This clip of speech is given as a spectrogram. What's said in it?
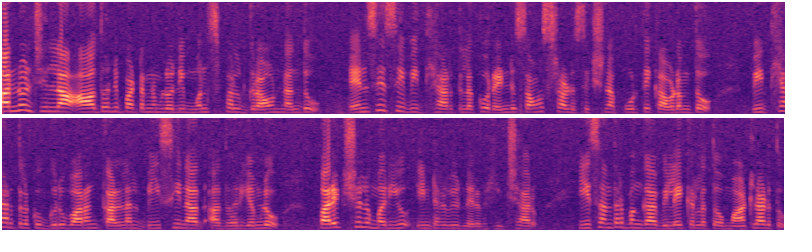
కర్నూలు జిల్లా ఆదోని పట్టణంలోని మున్సిపల్ గ్రౌండ్ నందు ఎన్సీసీ విద్యార్థులకు రెండు సంవత్సరాలు శిక్షణ పూర్తి కావడంతో విద్యార్థులకు గురువారం కల్నల్ బీసీనాథ్ ఆధ్వర్యంలో పరీక్షలు మరియు ఇంటర్వ్యూ నిర్వహించారు. ఈ సందర్భంగా విలేకరులతో మాట్లాడుతూ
